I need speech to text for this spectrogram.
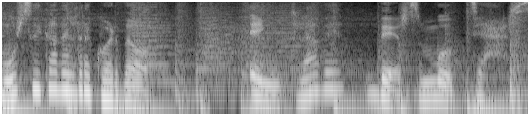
Música del recuerdo, en clave de smooth jazz.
